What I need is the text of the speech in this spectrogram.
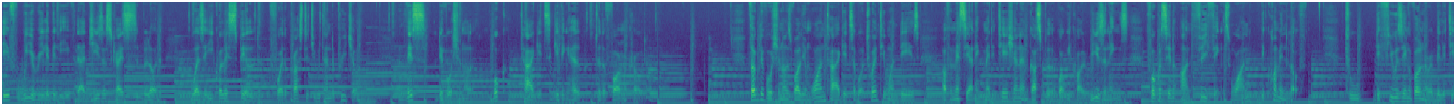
if we really believe that Jesus Christ's blood was equally spilled for the prostitute and the preacher. This devotional book targets giving help to the former crowd. Thug Devotionals Volume 1 targets about 21 days of messianic meditation and gospel, what we call reasonings, focusing on three things. One, becoming love. Two, diffusing vulnerability,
